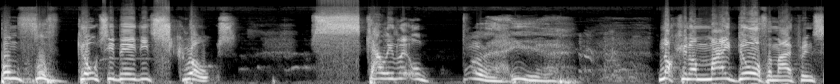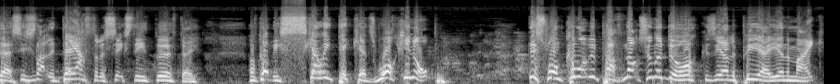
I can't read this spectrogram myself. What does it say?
bumfluff, goatee bearded scroats, scally little. knocking on my door for my princess. This is like the day after the 16th birthday. I've got these scally dickheads walking up. This one come up my path, knocks on the door because he had a PA and a mic.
